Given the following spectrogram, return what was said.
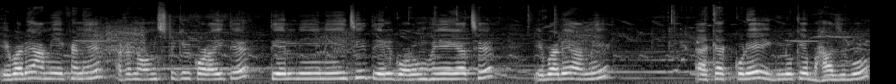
এবারে আমি এখানে একটা ননস্টিকের কড়াইতে তেল নিয়ে নিয়েছি, তেল গরম হয়ে গেছে। এবারে আমি এক এক করে এগুলোকে ভাজবো।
